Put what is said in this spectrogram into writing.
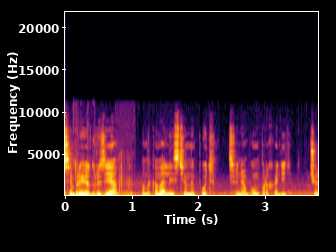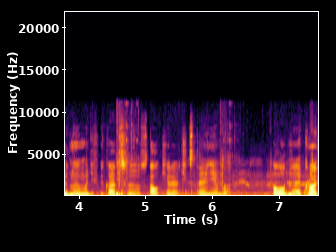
Всем привет, друзья! Вы на канале Истинный Путь. Сегодня будем проходить очередную модификацию сталкера Чистое Небо Холодная Кровь.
